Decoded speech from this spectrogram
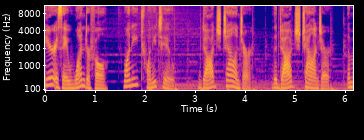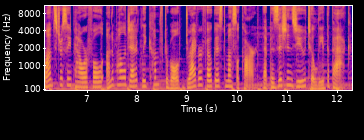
Here is a wonderful 2022 Dodge Challenger. The Dodge Challenger, the monstrously powerful, unapologetically comfortable, driver-focused muscle car that positions you to lead the pack.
